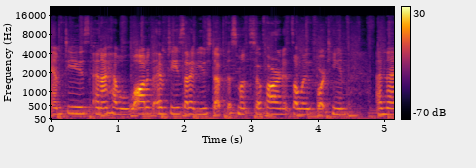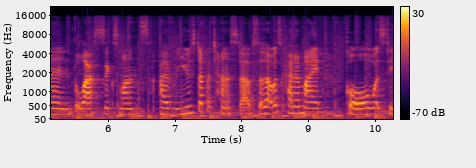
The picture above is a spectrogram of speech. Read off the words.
empties and I have a lot of empties that I've used up this month so far and it's only the 14th. And then the last six months, I've used up a ton of stuff. So that was kind of my goal was to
